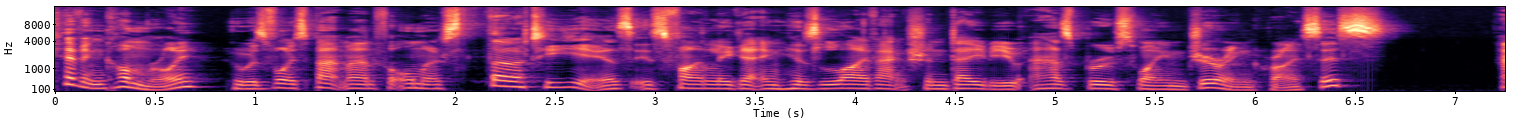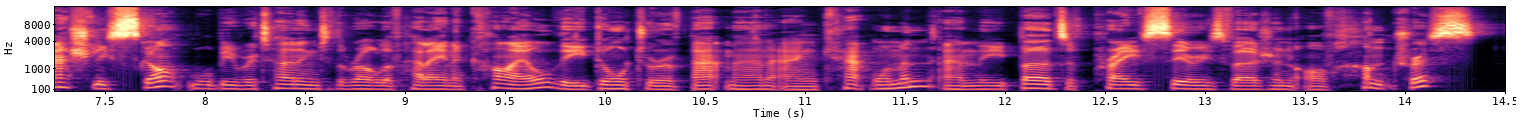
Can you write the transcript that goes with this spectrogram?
Kevin Conroy, who has voiced Batman for almost 30 years, is finally getting his live action debut as Bruce Wayne during Crisis. Ashley Scott will be returning to the role of Helena Kyle, the daughter of Batman and Catwoman, and the Birds of Prey series version of Huntress.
